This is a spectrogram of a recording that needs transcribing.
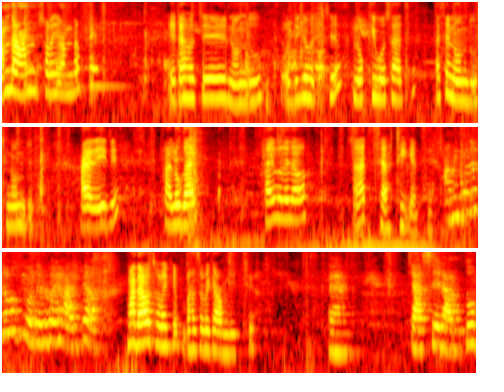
আমদা আম সবাই আমদা এটা হচ্ছে নন্দু ওদিকে হচ্ছে লক্ষ্মী বসে আছে। আচ্ছা নন্দু নন্দু। আর এই যে কালো গাই। হাই বলে দাও। আচ্ছা ঠিক আছে। আমি বলে দেবো কি ওদের হয়ে হাইটা মা দাও সবাইকে সবাইকে আম দিচ্ছে। হ্যাঁ। আম তো।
